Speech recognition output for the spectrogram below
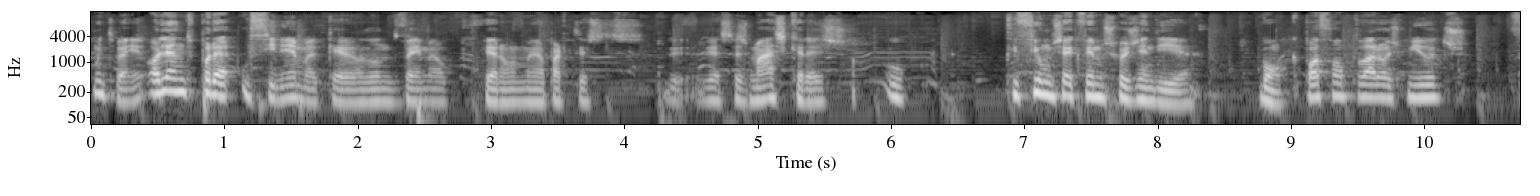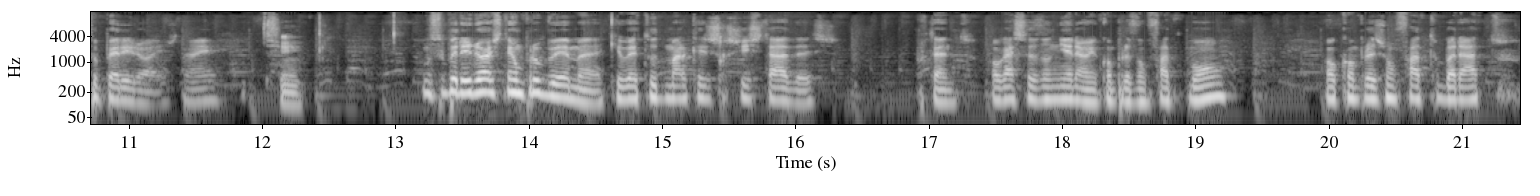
Muito bem, olhando para o cinema, que é onde vem, vieram a maior parte destes, de- destas máscaras, o, que filmes é que vemos hoje em dia? Bom, que possam apelar aos miúdos super-heróis, não é? Sim. Os super-heróis têm um problema, que é tudo marcas registadas. Portanto, ou gastas um dinheirão e compras um fato bom, ou compras um fato barato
